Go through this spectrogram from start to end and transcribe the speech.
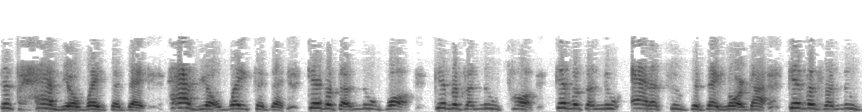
just have your way today. Have your way today. Give us a new walk. Give us a new talk. Give us a new attitude today, Lord God. Give us a new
